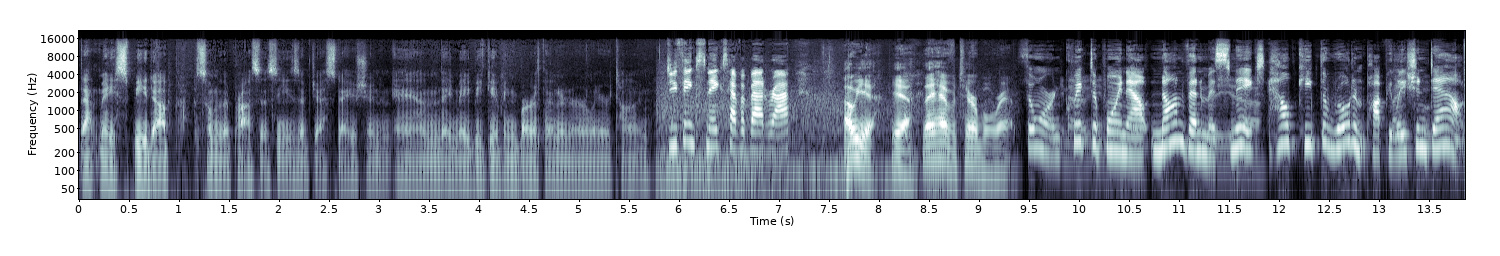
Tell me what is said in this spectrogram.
that may speed up some of the processes of gestation and they may be giving birth at an earlier time. Do you think snakes have a bad rap? oh yeah, yeah, they have a terrible rap. Thorne, quick to point out, non venomous uh, snakes help keep the rodent population down.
